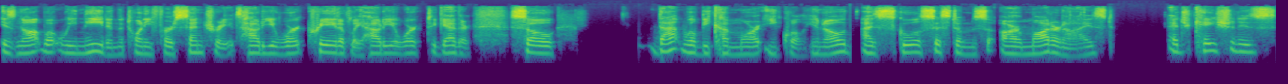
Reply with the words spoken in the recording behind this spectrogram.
is not what we need in the 21st century. It's how do you work creatively? How do you work together? So that will become more equal. You know, as school systems are modernized, education is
